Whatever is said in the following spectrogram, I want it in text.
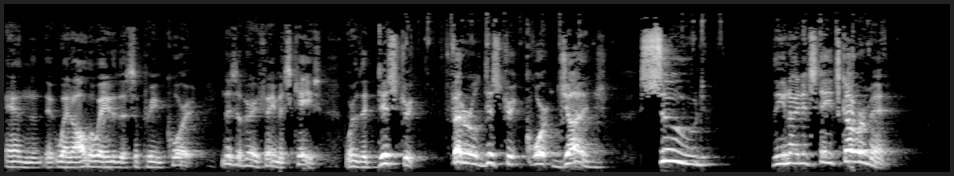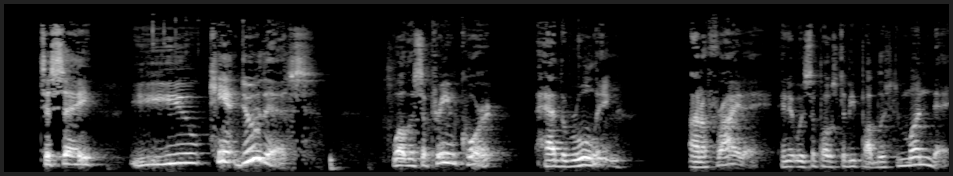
And it went all the way to the Supreme Court. This is a very famous case where the district, federal district court judge sued the United States government to say, you can't do this. Well, the Supreme Court had the ruling on a Friday, and it was supposed to be published Monday.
